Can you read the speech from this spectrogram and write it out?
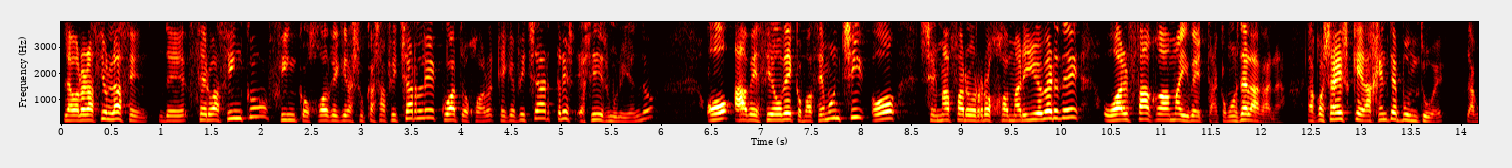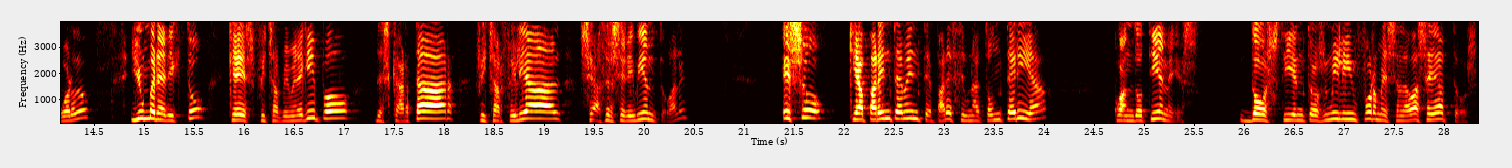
La valoración la hacen de 0 a 5, 5 jugadores que quiera a su casa ficharle, 4 jugadores que hay que fichar, 3, y así disminuyendo. O A, B, C o D, como hace Monchi, o semáforo rojo, amarillo y verde, o alfa, gamma y beta, como os dé la gana. La cosa es que la gente puntúe, ¿de acuerdo? Y un benedicto, que es fichar primer equipo, descartar, fichar filial, hacer seguimiento, ¿vale? Eso que aparentemente parece una tontería, cuando tienes 200.000 informes en la base de datos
